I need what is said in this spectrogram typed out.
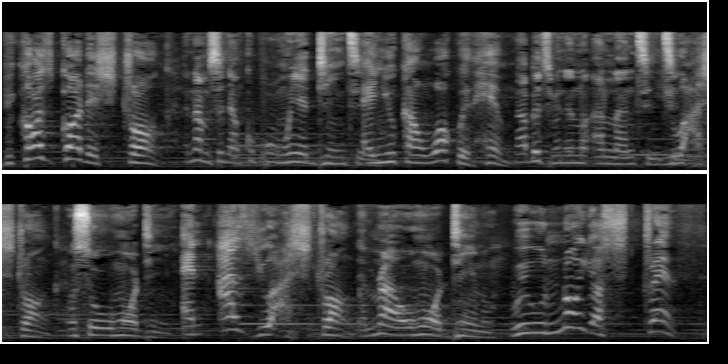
Because God is strong ɛnam sɛ nyankopɔn ho yɛ din nti and you can walk with Him, na wobɛtumi ne no anante nti you are strong. And as you are strong, na mmerɛ a wo hoɔden no we will know your strength.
